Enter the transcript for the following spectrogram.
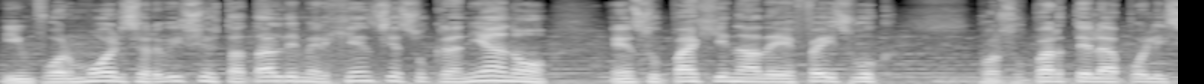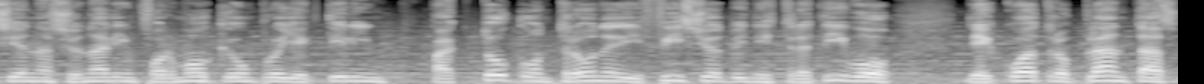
informó el Servicio Estatal de Emergencias ucraniano en su página de Facebook. Por su parte, la Policía Nacional informó que un proyectil impactó contra un edificio administrativo de cuatro plantas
